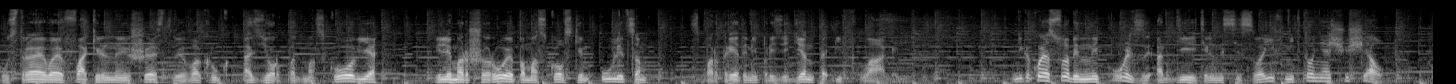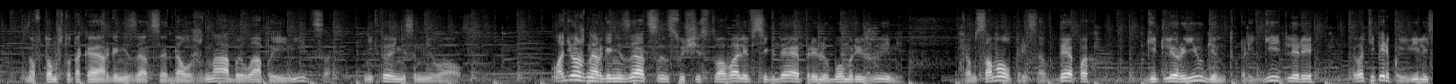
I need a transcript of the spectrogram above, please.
устраивая факельные шествия вокруг озер Подмосковья или маршируя по московским улицам с портретами президента и флагами. Никакой особенной пользы от деятельности своих никто не ощущал, но в том, что такая организация должна была появиться, никто и не сомневался. Молодежные организации существовали всегда и при любом режиме. Комсомол при совдепах, Гитлер-Югент при Гитлере, и вот теперь появились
